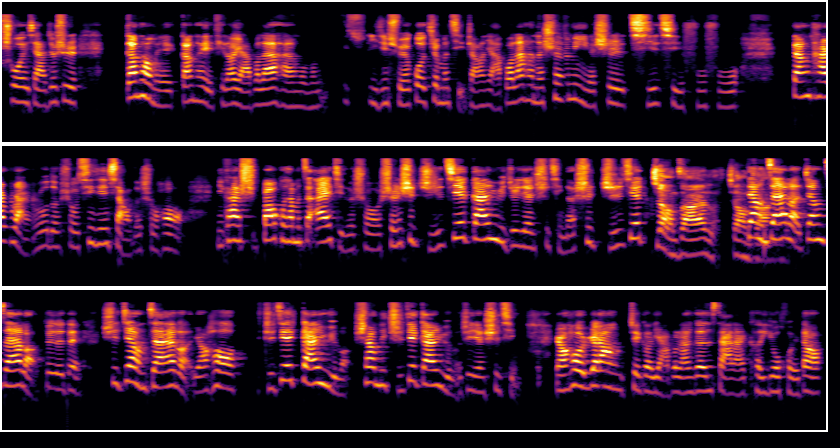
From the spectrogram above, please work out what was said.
说一下，就是刚才我们也刚才也提到亚伯拉罕，我们已经学过这么几章，亚伯拉罕的生命也是起起伏伏。当他软弱的时候，信心小的时候，你看是包括他们在埃及的时候，神是直接干预这件事情的，是直接 降灾了，降降灾了，降灾了，对对对，是降灾了，然后直接干预了，上帝直接干预了这件事情，然后让这个亚伯兰跟撒来可以又回到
